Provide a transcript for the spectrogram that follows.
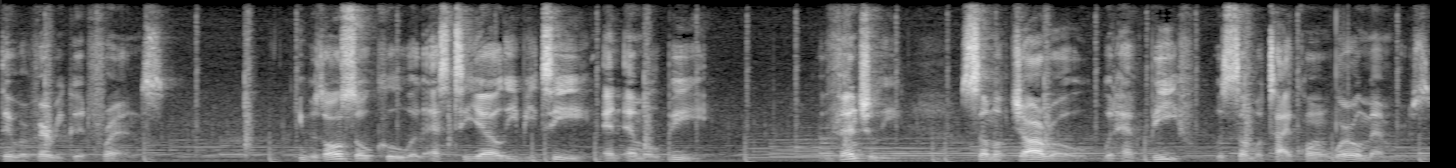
They were very good friends. He was also cool with STL, EBT, and MOB. Eventually, some of Jaro would have beef with some of Tyquan World members,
